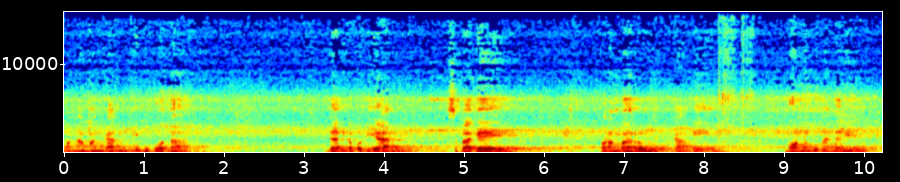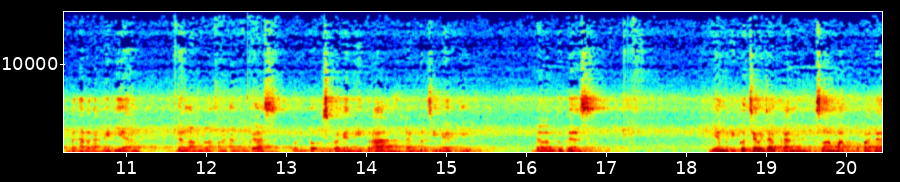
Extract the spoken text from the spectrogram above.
mengamankan ibu kota. Dan kemudian sebagai orang baru kami mohon dukungan dari rekan-rekan media dalam melaksanakan tugas untuk sebagai mitra dan bersinergi dalam tugas. Yang berikut saya ucapkan selamat kepada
